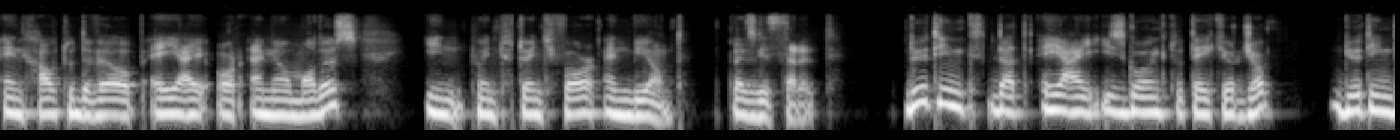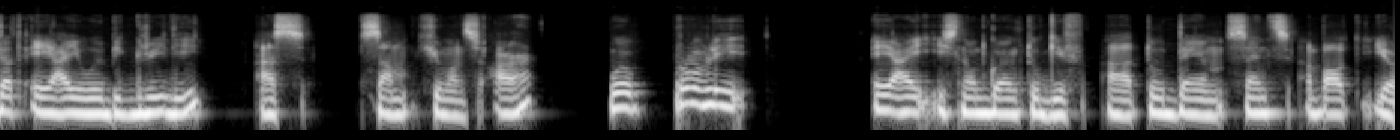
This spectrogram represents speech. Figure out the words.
and how to develop AI or ML models in 2024 and beyond. Let's get started. Do you think that AI is going to take your job? Do you think that AI will be greedy as some humans are? Well, probably AI is not going to give a two damn cents about your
